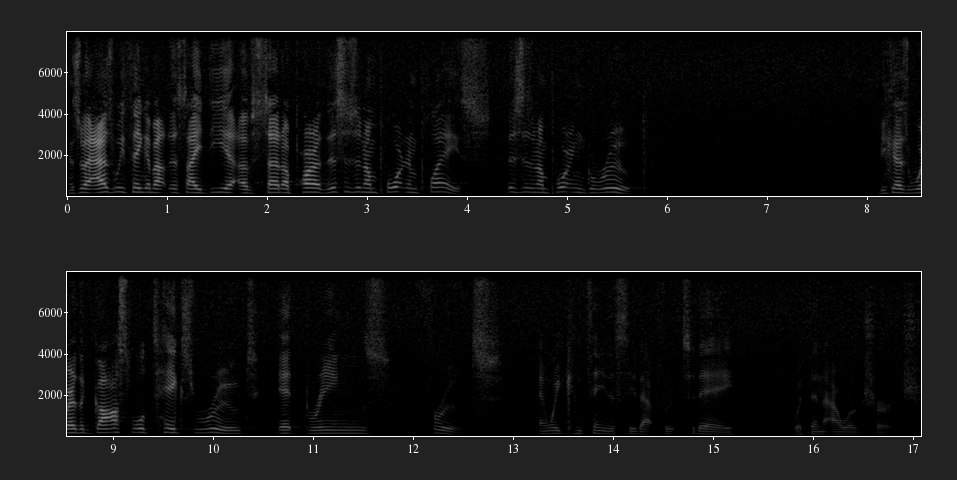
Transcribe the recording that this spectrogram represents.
And so, as we think about this idea of set apart, this is an important place. This is an important group. Because where the gospel takes root, it brings fruit. And we continue to see that fruit today within our church.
